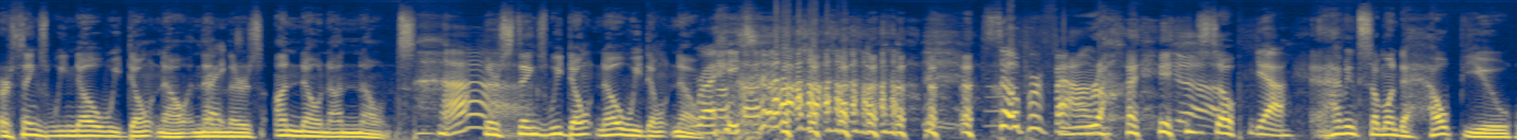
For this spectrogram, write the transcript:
or things we know we don't know, and then Mm-hmm. Right. there's unknown unknowns. There's things we don't know we don't know. Right. so profound. Right. so Yeah. having someone to help you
